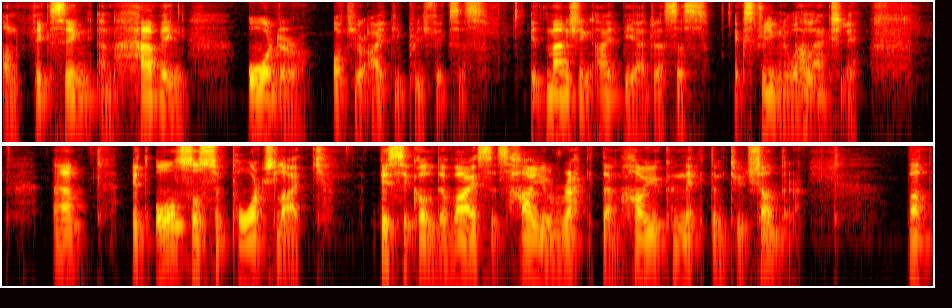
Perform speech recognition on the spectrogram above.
on fixing and having order of your IP prefixes. It managing IP addresses extremely well actually. Um, it also supports like physical devices, how you rack them, how you connect them to each other. But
